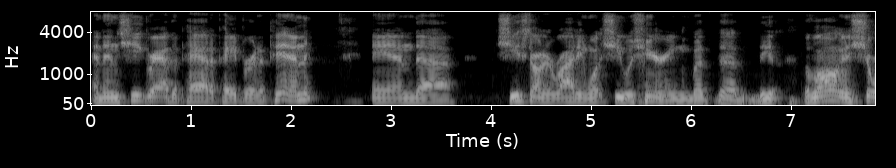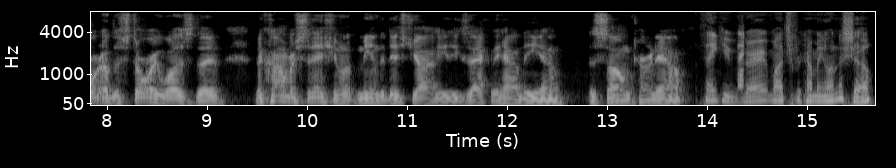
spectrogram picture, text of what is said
and then she grabbed a pad of paper and a pen, and uh, she started writing what she was hearing. But the, the the long and short of the story was the the conversation with me and the disc jockey is exactly how the uh, the song turned out. Thank you very much for coming on the show.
